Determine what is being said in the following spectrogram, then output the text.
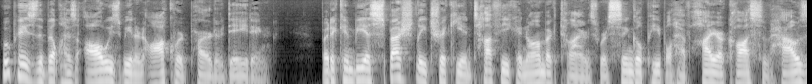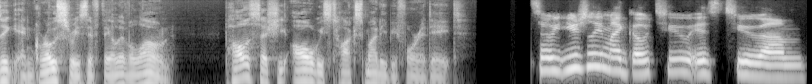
Who pays the bill has always been an awkward part of dating but it can be especially tricky in tough economic times where single people have higher costs of housing and groceries if they live alone. Paula says she always talks money before a date. So, usually my go to is to um,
